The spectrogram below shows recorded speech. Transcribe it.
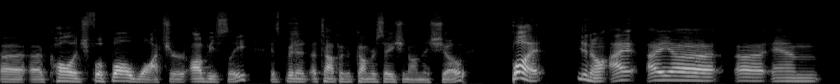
uh, uh college football watcher. Obviously, it's been a, a topic of conversation on this show, but you know I I uh, uh am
